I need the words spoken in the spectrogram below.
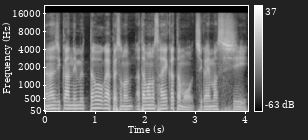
7時間眠った方がやっぱりその頭の冴え方も違いますし、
